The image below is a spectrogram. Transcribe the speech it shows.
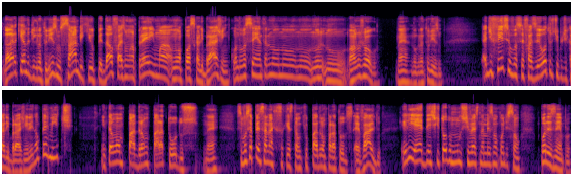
Galera que anda de Gran Turismo sabe que o pedal faz uma pré e uma, uma pós-calibragem quando você entra no, no, no, no, lá no jogo né, no Gran Turismo. É difícil você fazer outro tipo de calibragem, ele não permite. Então é um padrão para todos, né? Se você pensar nessa questão que o padrão para todos é válido, ele é desde que todo mundo estivesse na mesma condição. Por exemplo,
